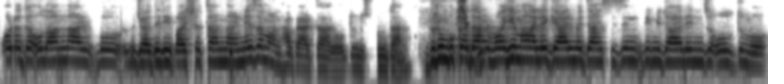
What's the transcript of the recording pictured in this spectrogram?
orada olanlar, bu mücadeleyi başlatanlar ne zaman haberdar oldunuz bundan? Durum bu kadar Şimdi, vahim hale gelmeden sizin bir müdahaleniz oldu mu?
